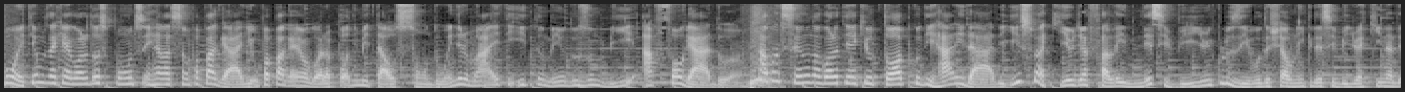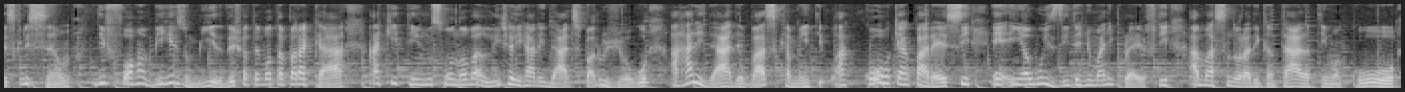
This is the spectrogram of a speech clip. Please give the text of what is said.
Bom, e temos aqui agora dois pontos em relação ao papagaio. O papagaio agora pode imitar o som do Endermite e também o do zumbi afogado. Avançando, agora tem aqui o tópico de raridade. Isso aqui eu já falei nesse vídeo, inclusive vou deixar o link desse vídeo aqui na descrição, de forma bem resumida, deixa eu até voltar para cá. Aqui temos uma nova lista de raridades para o jogo. A raridade é basicamente a cor que aparece em alguns itens do Minecraft. A maçã dourada encantada tem uma cor,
